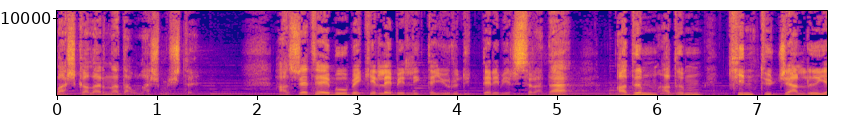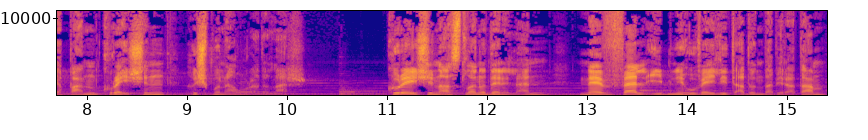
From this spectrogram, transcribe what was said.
başkalarına da ulaşmıştı. Hazreti Ebu Bekir'le birlikte yürüdükleri bir sırada adım adım kin tüccarlığı yapan Kureyş'in hışmına uğradılar. Kureyş'in aslanı denilen Nevfel İbni Hüveylid adında bir adam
